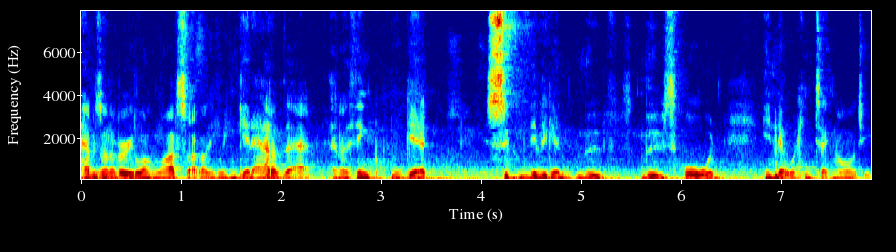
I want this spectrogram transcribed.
happens on a very long life cycle. I think we can get out of that. And I think we'll get significant moves, moves forward in networking technology.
